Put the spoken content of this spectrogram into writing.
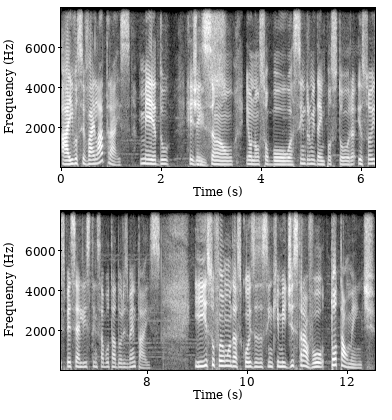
Aí você vai lá atrás. Medo, rejeição, eu não sou boa, síndrome da impostora. Eu sou especialista em sabotadores mentais. E isso foi uma das coisas assim que me destravou totalmente.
